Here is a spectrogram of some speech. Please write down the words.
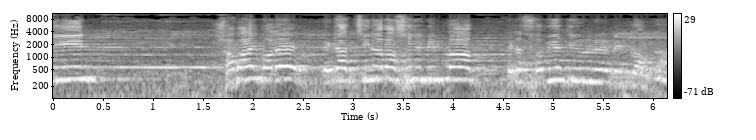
চীন সবাই বলে এটা চীনাবাসীর বিপ্লব এটা সোভিয়েত ইউনিয়নের বিপ্লব না।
